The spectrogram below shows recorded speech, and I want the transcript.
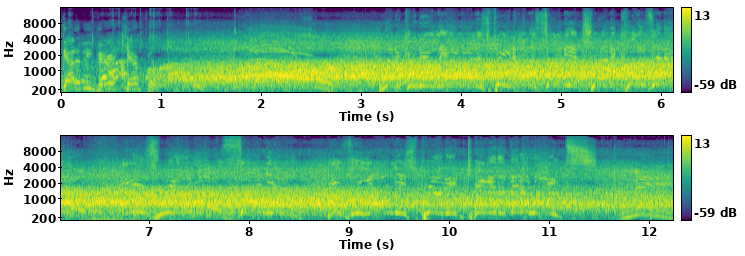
He's got to be very careful. Oh! Whittaker nearly out on his feet. Adesanya trying to close it out. Israel Adesanya is the undisputed king of the middleweights. Man,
